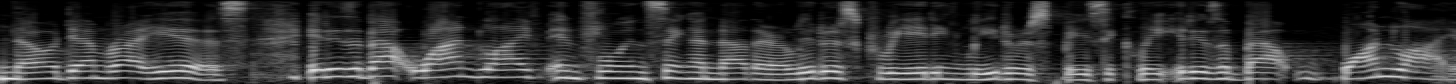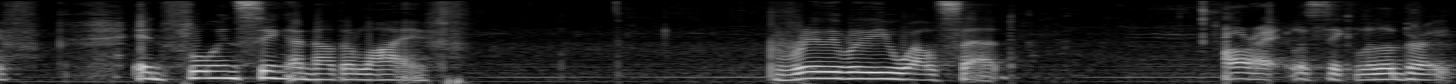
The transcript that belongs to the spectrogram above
no, damn right he is. It is about one life influencing another. Leaders creating leaders, basically. It is about one life influencing another life. Really, really well said. All right, let's take a little break.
